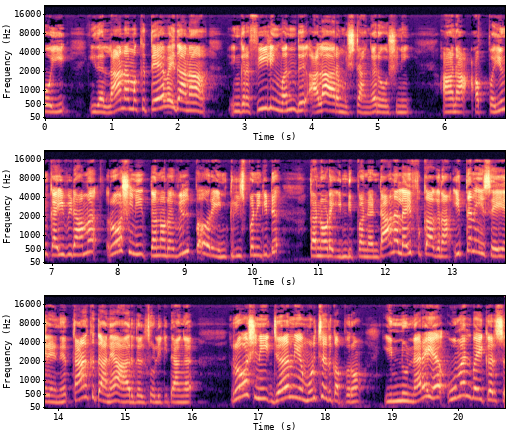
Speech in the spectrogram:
போய் இதெல்லாம் நமக்கு தேவைதானாங்கிற ஃபீலிங் வந்து அழ ஆரம்பிச்சிட்டாங்க ரோஷினி. ஆனால் அப்பையும் கைவிடாமல் ரோஷினி தன்னோட வில் பவரை இன்க்ரீஸ் பண்ணிக்கிட்டு தன்னோட இண்டிபெண்ட்டான லைஃபுக்காக தான் இத்தனையும் செய்கிறேன்னு தனக்கு தானே ஆறுதல் சொல்லிக்கிட்டாங்க. ரோஷினி ஜேர்னியை முடித்ததுக்கப்புறம் இன்னும் நிறைய உமன் பைக்கர்ஸ்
